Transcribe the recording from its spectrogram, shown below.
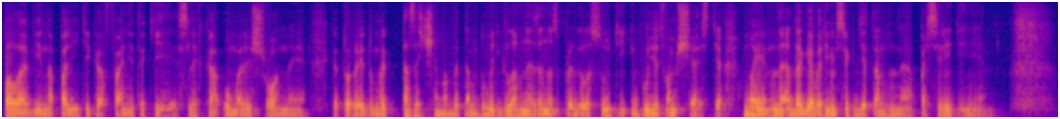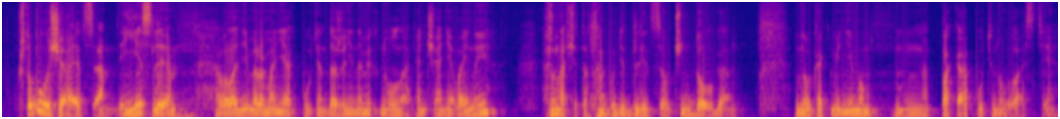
половина политиков, они такие слегка умалишенные, которые думают, да зачем об этом думать, главное за нас проголосуйте и будет вам счастье. Мы договоримся где-то посередине. Что получается? Если Владимир Маньяк Путин даже не намекнул на окончание войны, значит она будет длиться очень долго. Ну, как минимум, пока Путину власти.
